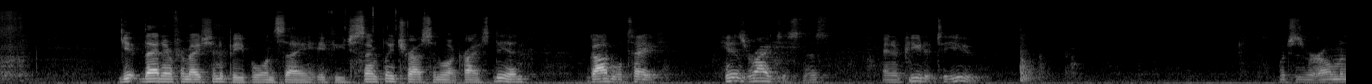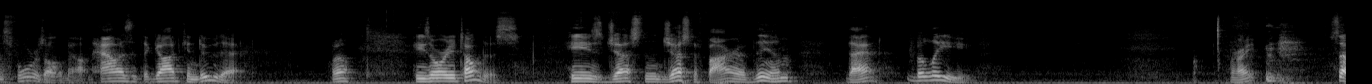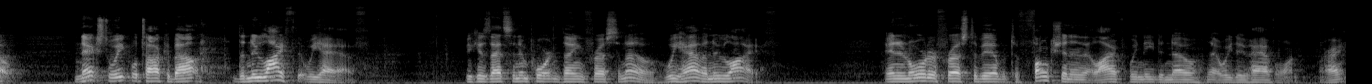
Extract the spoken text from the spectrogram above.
Get that information to people and say, if you simply trust in what Christ did, God will take his righteousness and impute it to you which is what Romans 4 is all about. How is it that God can do that? Well, He's already told us. He is just and the justifier of them that believe. All right? So, next week we'll talk about the new life that we have because that's an important thing for us to know. We have a new life. And in order for us to be able to function in that life, we need to know that we do have one. All right?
